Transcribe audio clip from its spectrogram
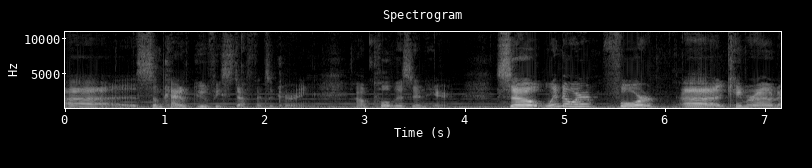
uh, some kind of goofy stuff that's occurring. I'll pull this in here. So, Windower 4 uh, came around,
